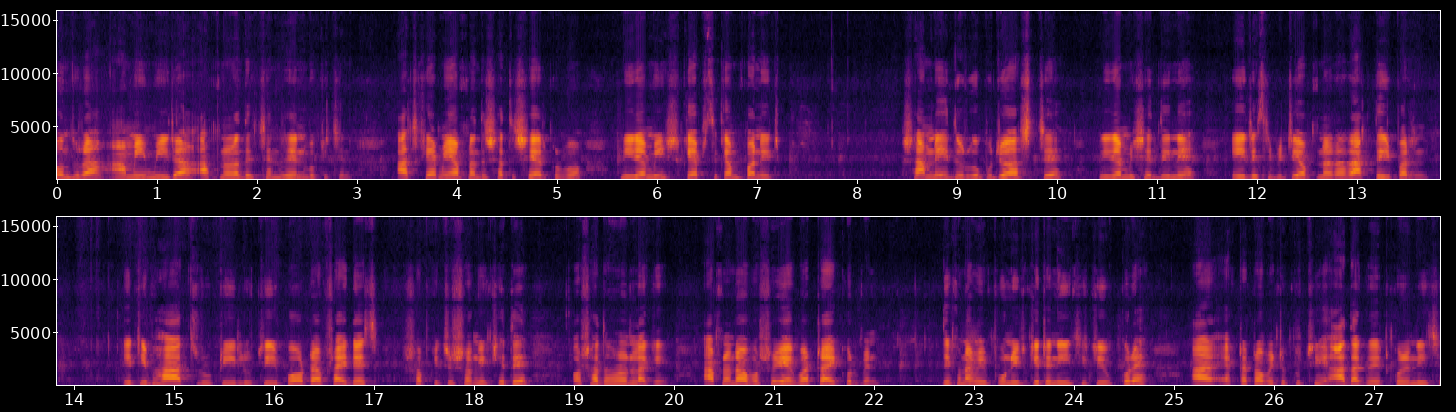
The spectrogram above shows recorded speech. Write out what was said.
বন্ধুরা, আমি মীরা, আপনারা দেখছেন রেনবো কিচেন আজকে আমি আপনাদের সাথে শেয়ার করব নিরামিষ ক্যাপসিকাম পনির সামনেই দুর্গাপুজো আসছে, নিরামিষের দিনে এই রেসিপিটি আপনারা রাখতেই পারেন। এটি ভাত, রুটি, লুচি, পরোটা ফ্রাইড রাইস সব কিছুর সঙ্গে খেতে অসাধারণ লাগে। আপনারা অবশ্যই একবার ট্রাই করবেন। দেখুন, আমি পনির কেটে নিয়েছি কিউব করে। আর একটা টমেটো কুচি, আদা গ্রেট করে নিয়েছি,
